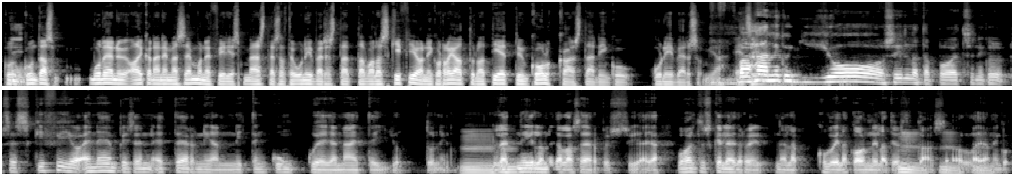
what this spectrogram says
Kun, niin. kun taas mulla on nyt aikana enemmän semmoinen fiilis Masters of the Universesta, että tavallaan Skifi on niin rajattuna tiettyyn kolkkaan sitä niin kuin universumia. Vähän niin kuin joo, sillä tapaa, että se, niin kuin, se Skifi on enempi sen Eternian, niiden kunkkuja ja näiden juttu. Niin kuin, mm-hmm. että niillä on niitä laserpyssyjä ja voihan Skeletori näillä kovilla konnilla tietysti mm, kanssa olla. Ja niin kuin,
